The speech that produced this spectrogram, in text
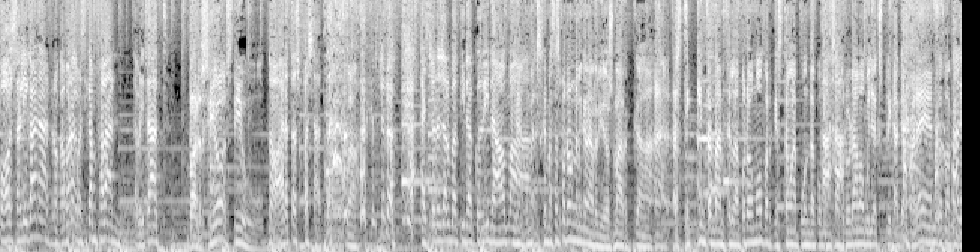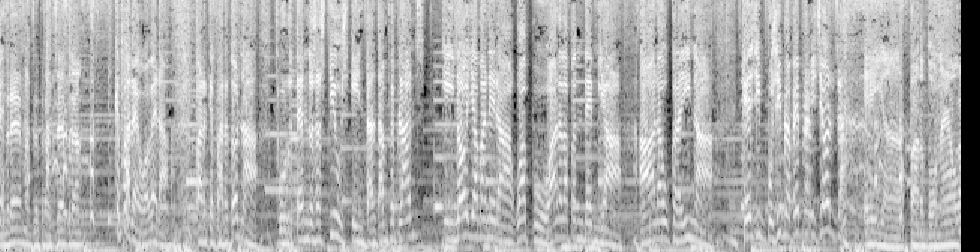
posa-li ganes, Rocamora, que m'estic enfadant, de veritat. Versió estiu. No, ara t'has passat. això, no, això no és el Matina Codina, home. Mira, és que m'estàs posant una mica nerviós, Marc. Uh, estic intentant fer la promo perquè estem a punt de començar el programa, vull explicar què farem, tot el que tindrem, etc etc. Què fareu? A veure, perquè, perdona, portem dos estius intentant fer plans i no hi ha manera, guapo. Ara la pandèmia, ara Ucraïna, que és impossible fer previsions. Ei, eh, perdoneu,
